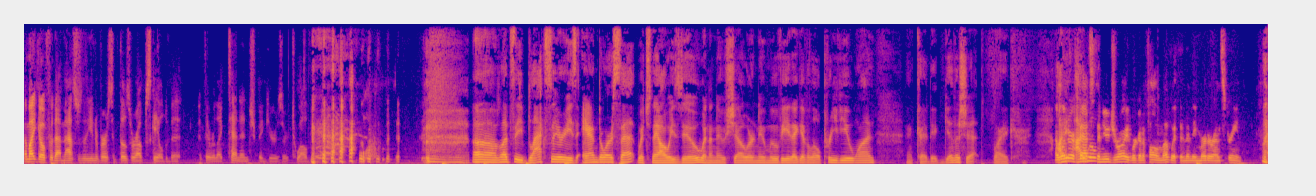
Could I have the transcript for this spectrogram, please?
I might go for that Masters of the Universe if those were upscaled a bit. If they were like 10 inch figures or 12. Um, let's see, Black Series Andor set, which they always do when a new show or new movie, they give a little preview one. And could give a shit? Like, I wonder I- if I that's will- the new droid we're going to fall in love with, and then they murder on screen. what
